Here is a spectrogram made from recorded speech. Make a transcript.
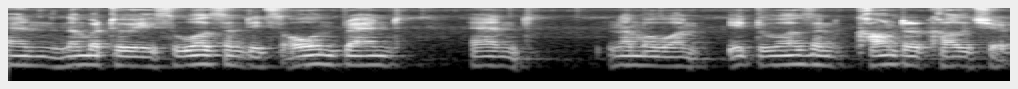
and number two is wasn't its own brand and number one it wasn't counterculture.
